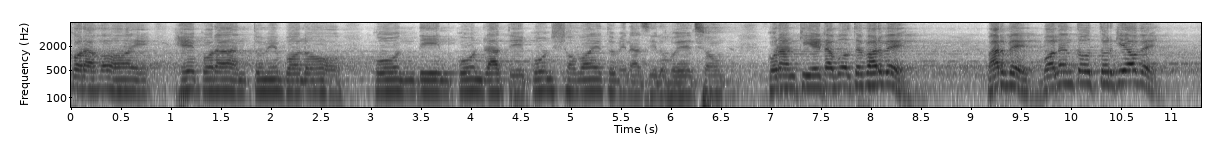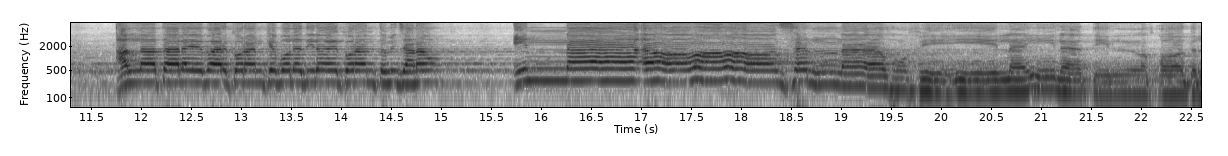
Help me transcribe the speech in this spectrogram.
করা হয়, হে কোরআন, তুমি বলো, কোন দিন, কোন রাতে, কোন সময়ে তুমি নাজিল হয়েছ? কোরআন কি এটা বলতে পারবে? পারবে? বলেন তো উত্তর কি হবে? আল্লাহ তাআলা এবার কোরআনকে বলে দিল, এ কোরআন, তুমি জানাও। ইন্না আনজালনাহু ফি লাইলাতিল কদর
